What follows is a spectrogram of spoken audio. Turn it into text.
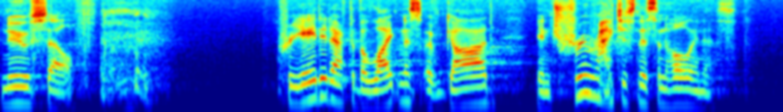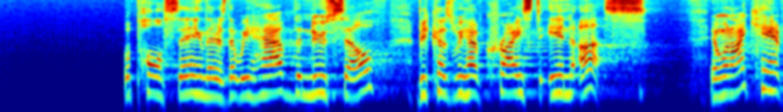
new self, created after the likeness of God in true righteousness and holiness. What Paul's saying there is that we have the new self because we have Christ in us. And when I can't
